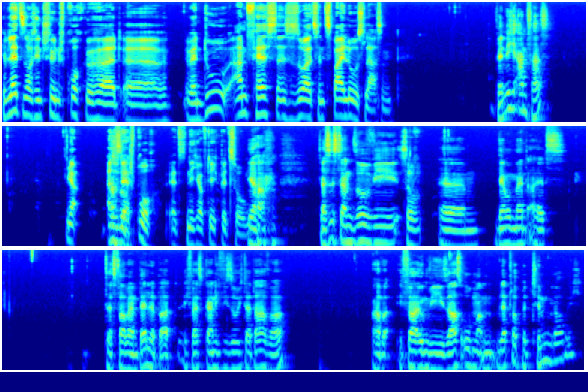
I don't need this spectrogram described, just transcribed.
Ich habe letztens auch den schönen Spruch gehört, äh, wenn du anfährst, dann ist es so, als wenn zwei loslassen. Wenn ich anfasse, Ja, also so. der Spruch, jetzt nicht auf dich bezogen. ja, das ist dann so wie So, ähm, der Moment, als das war beim Bällebad. Ich weiß gar nicht, wieso ich da da war. Aber ich war irgendwie, saß oben am Laptop mit Tim, glaube ich.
